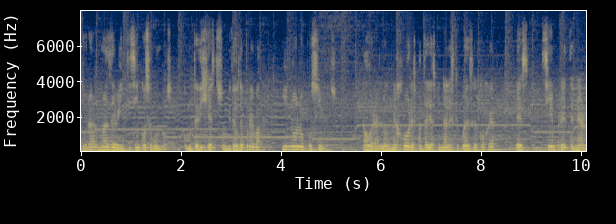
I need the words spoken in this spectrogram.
durar más de 25 segundos. Como te dije, esto es un video de prueba y no lo pusimos. Ahora, los mejores pantallas finales que puedes escoger es siempre tener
